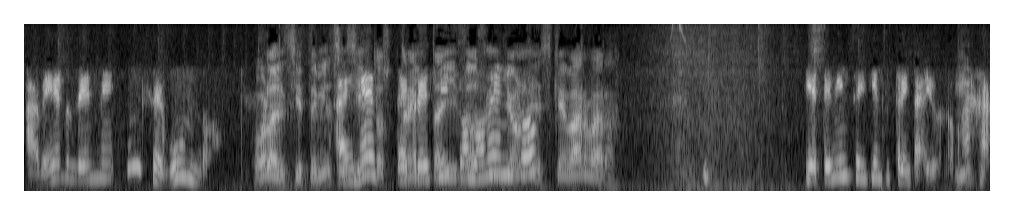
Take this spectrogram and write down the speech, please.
a ver, denme un segundo. Hola, el En este 7632 preciso momento. millones. Qué bárbara. 7631. Mm, Ajá.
